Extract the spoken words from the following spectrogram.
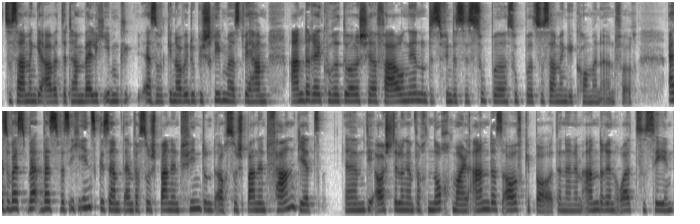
zusammengearbeitet haben, weil ich eben, also genau wie du beschrieben hast, wir haben andere kuratorische Erfahrungen und ich finde, es ist super, super zusammengekommen einfach. Also was, was, was ich insgesamt einfach so spannend finde und auch so spannend fand jetzt, ähm, die Ausstellung einfach nochmal anders aufgebaut, an einem anderen Ort zu sehen,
